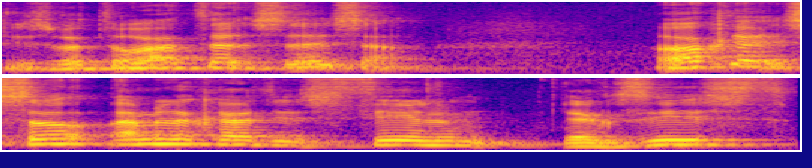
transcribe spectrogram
This is what Torah says. Okay, so Amalekite still exists,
